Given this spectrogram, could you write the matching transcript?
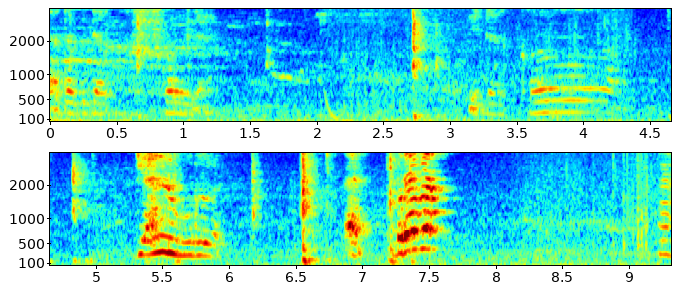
Ya da bir dakika şöyle. Bir dakika. Gel buraya. Gel buraya bak. Heh.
